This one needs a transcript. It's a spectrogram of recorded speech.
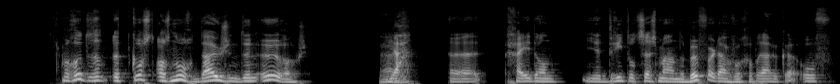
maar goed, het, het kost alsnog duizenden euro's. Ja, eh, ga je dan je drie tot zes maanden buffer daarvoor gebruiken? Of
